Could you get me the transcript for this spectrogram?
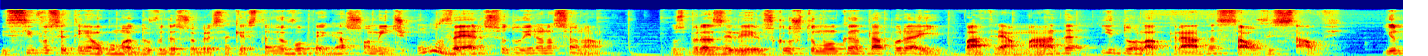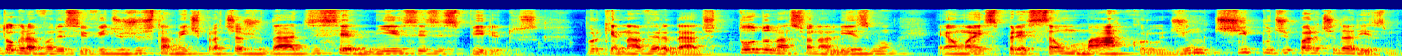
E se você tem alguma dúvida sobre essa questão, eu vou pegar somente um verso do hino nacional. Os brasileiros costumam cantar por aí, Pátria amada, idolatrada, salve, salve. E eu tô gravando esse vídeo justamente para te ajudar a discernir esses espíritos, porque na verdade todo nacionalismo é uma expressão macro de um tipo de partidarismo.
